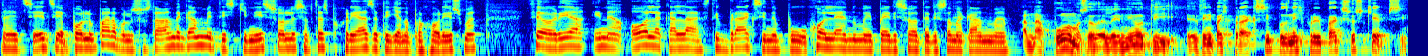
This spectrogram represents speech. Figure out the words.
Έτσι, έτσι. Πολύ, πάρα πολύ σωστά. Αν δεν κάνουμε τις κινήσεις όλες αυτές που χρειάζεται για να προχωρήσουμε, θεωρία είναι όλα καλά. Στην πράξη είναι που χωλένουμε οι περισσότεροι στο να κάνουμε. Να πούμε όμως εδώ, Ελένη, ότι δεν υπάρχει πράξη που δεν έχει προπάρξει ως σκέψη.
